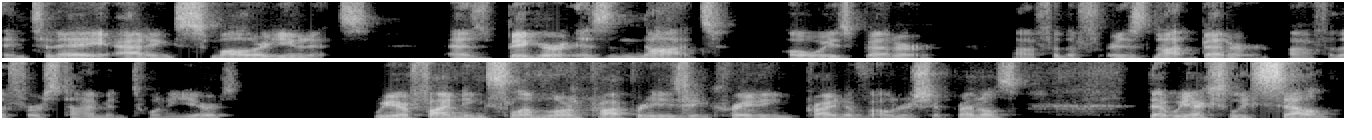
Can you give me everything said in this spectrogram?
And today, adding smaller units, as bigger is not always better for the is not better for the first time in 20 years we are finding slumlord properties and creating pride of ownership rentals that we actually sell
